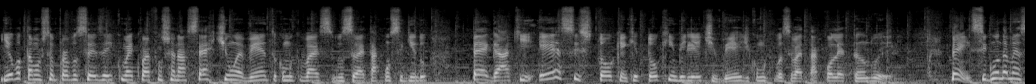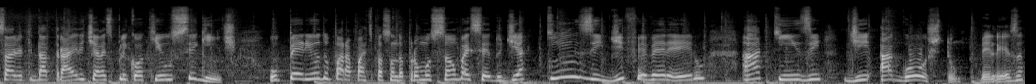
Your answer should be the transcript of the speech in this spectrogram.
E eu vou estar mostrando para vocês aí como é que vai funcionar certinho o evento, como que vai, você vai estar conseguindo pegar aqui esses tokens aqui, token bilhete verde, como que você vai estar coletando ele. Bem, segundo a mensagem aqui da Trident, ela explicou aqui o seguinte: o período para a participação da promoção vai ser do dia 15 de fevereiro a 15 de agosto, beleza?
